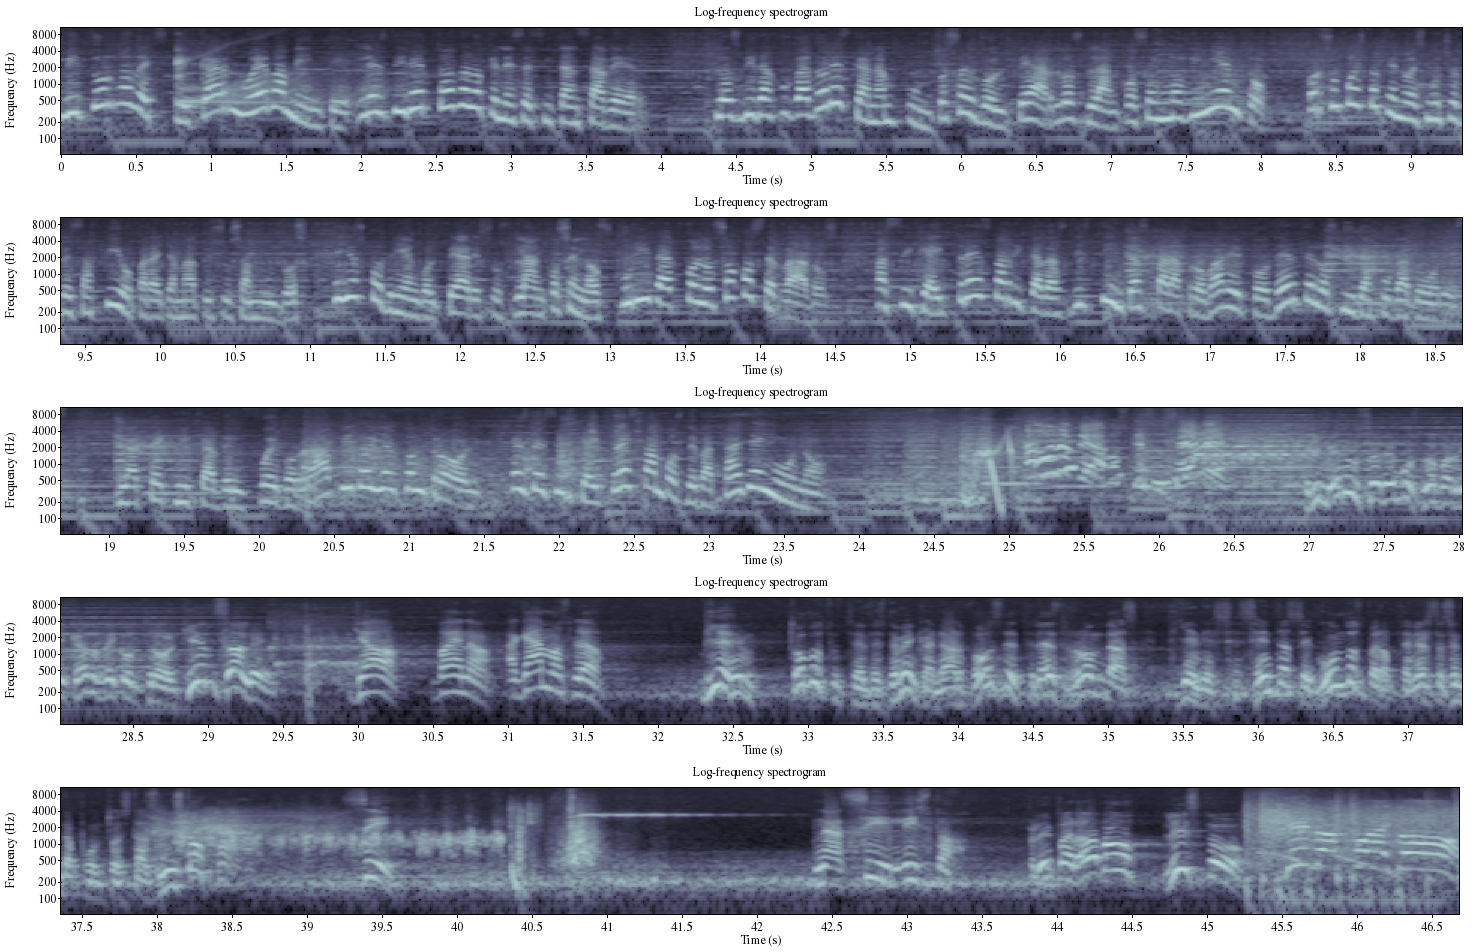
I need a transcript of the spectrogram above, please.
Mi turno de explicar nuevamente. Les diré todo lo que necesitan saber. Los vidajugadores ganan puntos al golpear los blancos en movimiento. Por supuesto que no es mucho desafío para Yamato y sus amigos. Ellos podrían golpear esos blancos en la oscuridad con los ojos cerrados. Así que hay tres barricadas distintas para probar el poder de los vidajugadores. La técnica del fuego rápido y el control. Es decir, que hay tres campos de batalla en uno. Ahora veamos qué sucede. Primero usaremos la barricada de control. ¿Quién sale? Yo. Bueno, hagámoslo. Bien, todos ustedes deben ganar dos de tres rondas. Tienes 60 segundos para obtener 60 puntos. ¿Estás listo? Sí. Nací listo. ¿Preparado? ¡Listo! ¡Viva fuego!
